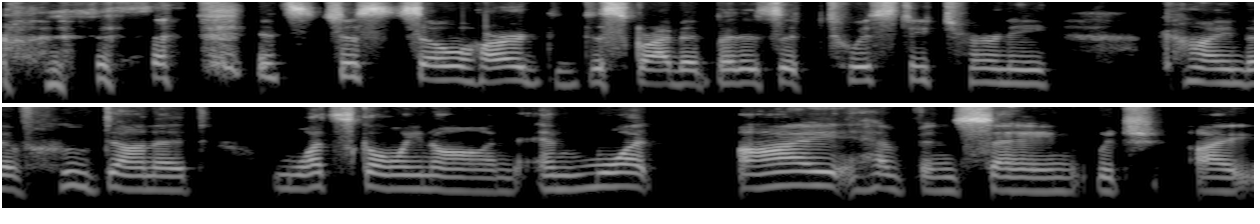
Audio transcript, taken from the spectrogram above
it's just so hard to describe it, but it's a twisty turny kind of who done it, what's going on, and what I have been saying, which I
